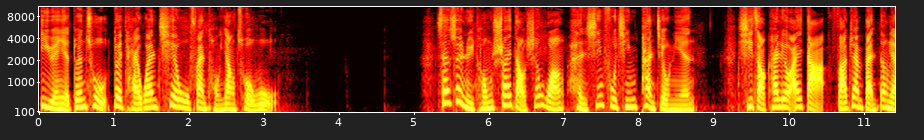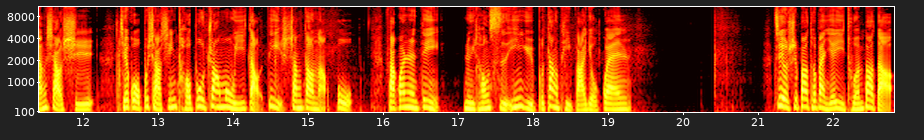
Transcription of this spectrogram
议员也敦促对台湾切勿犯同样错误。三岁女童摔倒身亡，狠心父亲判九年。洗澡开溜挨打，罚站板凳两小时，结果不小心头部撞木椅倒地，伤到脑部。法官认定女童死因与不当体罚有关。自由时报头版也以图文报道：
